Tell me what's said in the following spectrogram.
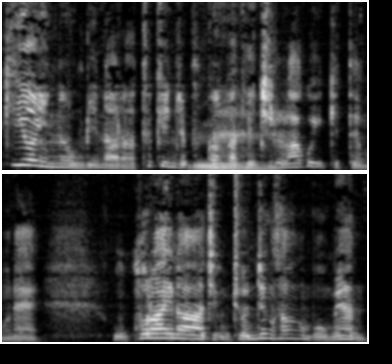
끼어 있는 우리나라 특히 이제 북한과 네. 대치를 하고 있기 때문에 우크라이나 지금 전쟁 상황 보면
